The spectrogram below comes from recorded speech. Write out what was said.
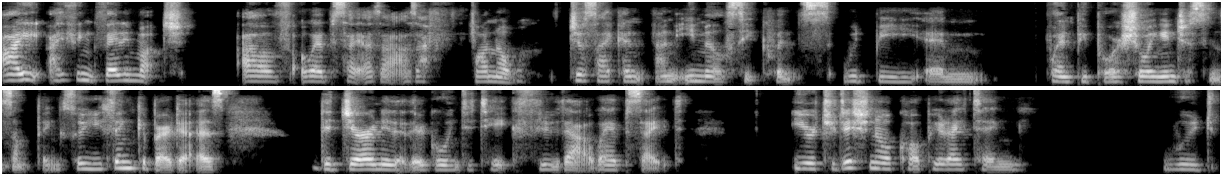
i i think very much of a website as a as a funnel just like an, an email sequence would be um, when people are showing interest in something. So you think about it as the journey that they're going to take through that website. Your traditional copywriting would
